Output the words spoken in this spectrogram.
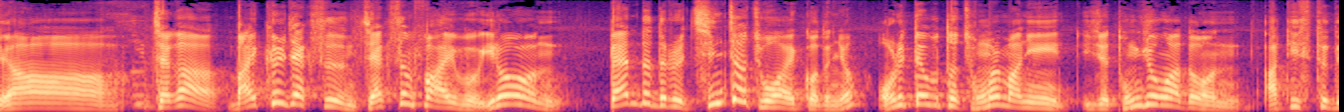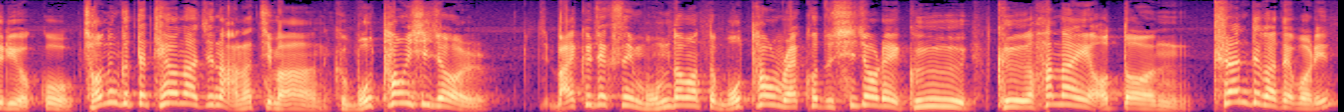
야, 제가 마이클 잭슨, 잭슨 5 이런 밴드들을 진짜 좋아했거든요. 어릴 때부터 정말 많이 이제 동경하던 아티스트들이었고, 저는 그때 태어나지는 않았지만 그 모타운 시절 마이클 잭슨이 몸담았던 모타운 레코드 시절의 그, 그 하나의 어떤 트렌드가 돼버린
